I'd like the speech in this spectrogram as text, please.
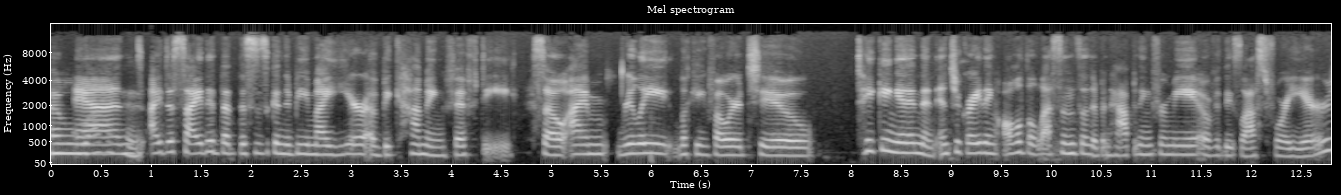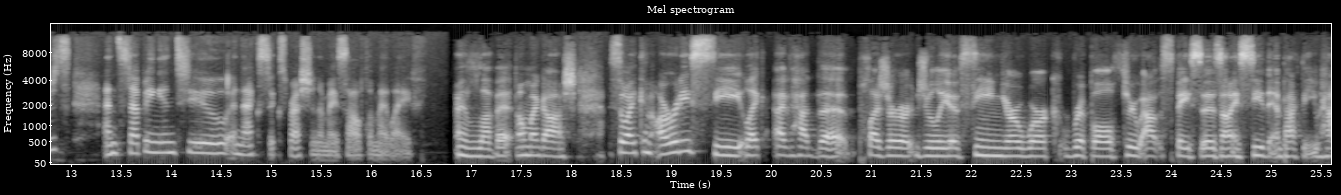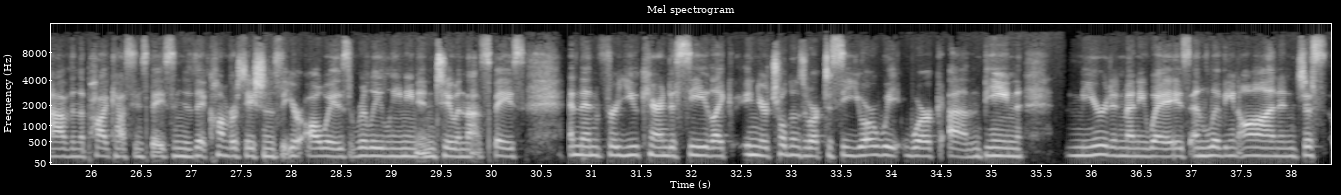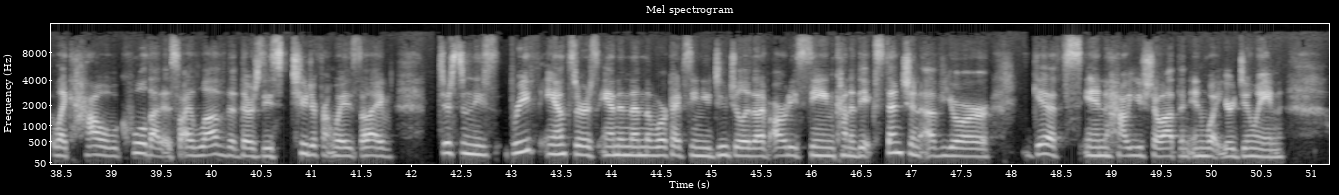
I and it. I decided that this is going to be my year of becoming 50. So I'm really looking forward to taking in and integrating all the lessons that have been happening for me over these last four years and stepping into a next expression of myself and my life. I love it. Oh my gosh. So I can already see, like, I've had the pleasure, Julie, of seeing your work ripple throughout spaces. And I see the impact that you have in the podcasting space and the conversations that you're always really leaning into in that space. And then for you, Caren, to see, like, in your children's work, to see your work um, being mirrored in many ways and living on and just like how cool that is. So I love that there's these two different ways that I've just in these brief answers and in then the work I've seen you do, Julie, that I've already seen kind of the extension of your gifts in how you show up and in what you're doing.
